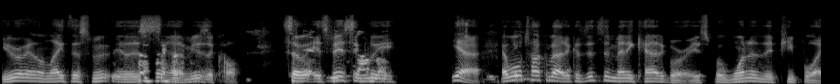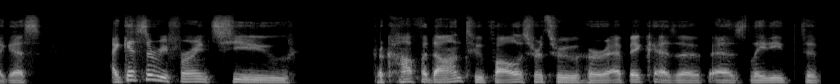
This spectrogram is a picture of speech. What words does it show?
you're going to like this mo- this uh, musical so it's Thank you so much. basically yeah and we'll talk about it because it's in many categories but one of the people i guess i guess they're referring to her confidant who follows her through her epic as a as lady to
